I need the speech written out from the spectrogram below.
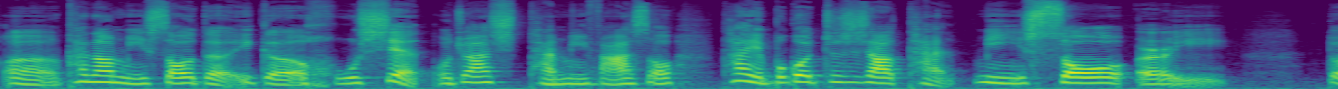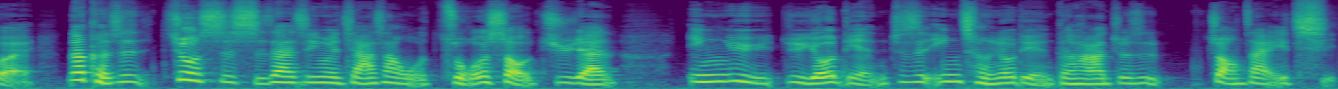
呃看到咪嗦的一个弧线，我就要弹咪发嗦，它也不过就是要弹咪嗦而已。对，那可是就是实在是因为加上我左手居然。音域就有点，就是音程有点跟它就是撞在一起，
